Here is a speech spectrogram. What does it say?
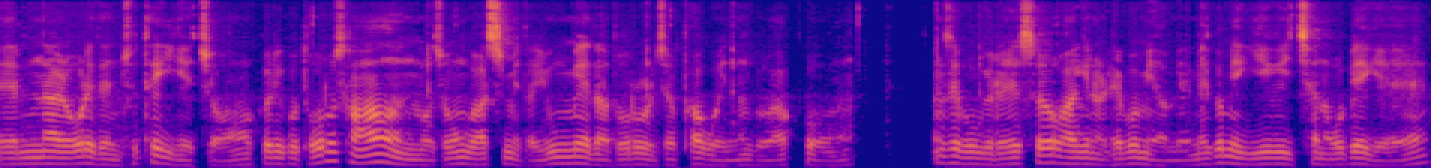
옛날 오래된 주택이겠죠. 그리고 도로 상황은 뭐 좋은 것 같습니다. 6m 도로를 접하고 있는 것 같고 상세 보기로 해서 확인을 해보면 매매금액 2억 2,500에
